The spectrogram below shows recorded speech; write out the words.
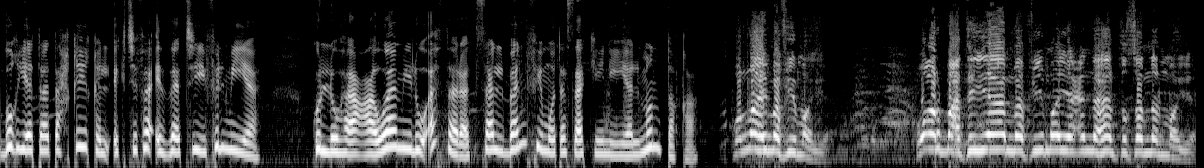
بغية تحقيق الاكتفاء الذاتي في المياه. كلها عوامل أثرت سلبا في متساكني المنطقة. والله ما في مية وأربعة أيام ما في مية عندنا تصلنا المية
